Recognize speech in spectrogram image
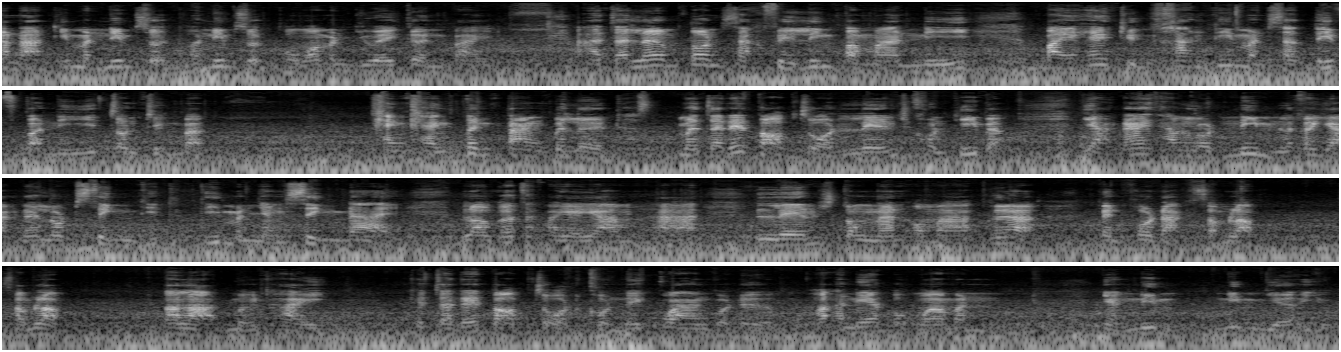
ขนาดที่มันนิ่มสุดเพราะนิ่มสุดผมว่ามันย้วยเกินไป อาจจะเริ่มต้นสักฟีลลิ่งประมาณนี้ ไปให้ถึงขั้นที่มันสติฟกว่านี้จนถึงแบบแข็งๆตึงตังไปเลย มันจะได้ตอบโจทย์เลนส์คนที่แบบอยากได้ทั้งรถนิ่ม แล้วก็อยากได้รถซิ่งที่ที่มันยังซิ่งได้ เราก็จะพยายามหาเลนส์ตรงนั้นออกมาเพื่อเป็นโปรดักต์สำหรับสำหรับตลาดเมืองไทย ก็จะได้ตอบโจทย์คนได้กว้างกว่าเดิม เพราะอันเนี้ยผมว่ามันยังนิ่มนิ่มเยอะอยู่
